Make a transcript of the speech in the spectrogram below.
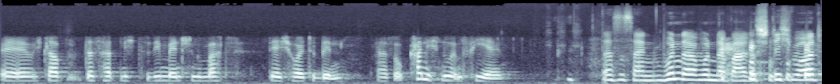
äh, ich glaube, das hat mich zu dem Menschen gemacht, der ich heute bin. Also kann ich nur empfehlen. Das ist ein wunder, wunderbares Stichwort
